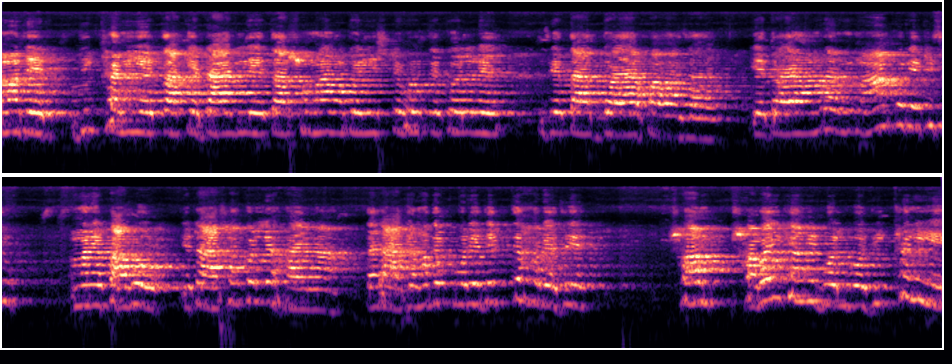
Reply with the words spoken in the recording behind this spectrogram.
আমাদের দীক্ষা নিয়ে তাকে ডাকলে, তার সময় মতো ইষ্ট হতে করলে যে তার দয়া পাওয়া যায়। এ দয়া আমরা না করে কিছু মানে পাবো, এটা আশা করলে হয় না। তাই আগে আমাদের করে দেখতে হবে যে সব, সবাইকে আমি বলব দীক্ষা নিয়ে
